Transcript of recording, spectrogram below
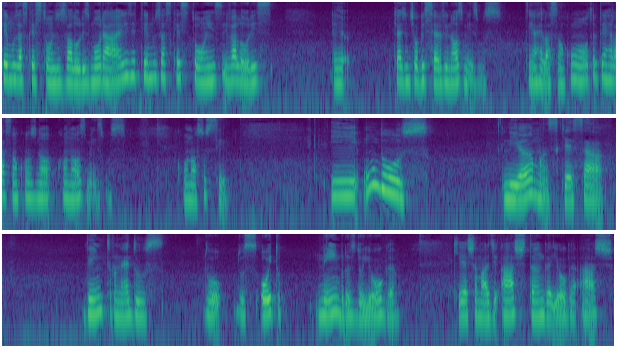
temos as questões dos valores morais e temos as questões e valores é, que a gente observa em nós mesmos. Tem a relação com o outro e tem a relação com, no, com nós mesmos, com o nosso ser. E um dos niyamas, que é essa dentro né, dos, do, dos oito membros do yoga, que é chamado de Ashtanga Yoga, Ash,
